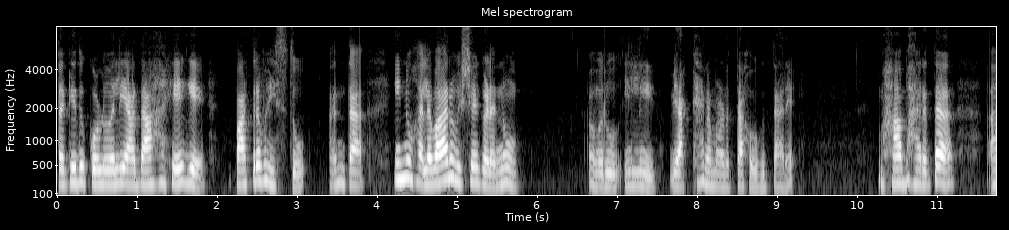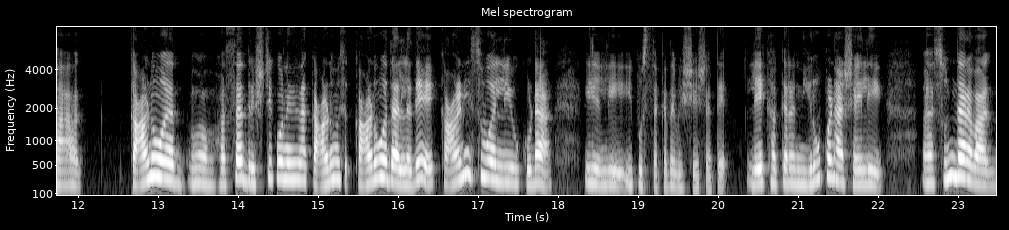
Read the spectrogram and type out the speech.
ತೆಗೆದುಕೊಳ್ಳುವಲ್ಲಿ ಆ ದಾಹ ಹೇಗೆ ಪಾತ್ರವಹಿಸಿತು ಅಂತ ಇನ್ನು ಹಲವಾರು ವಿಷಯಗಳನ್ನು ಅವರು ಇಲ್ಲಿ ವ್ಯಾಖ್ಯಾನ ಮಾಡುತ್ತಾ ಹೋಗುತ್ತಾರೆ. ಮಹಾಭಾರತ ಕಾಣುವ, ಹೊಸ ದೃಷ್ಟಿಕೋನದಿಂದ ಕಾಣುವ ಕಾಣುವುದಲ್ಲದೆ ಕಾಣಿಸುವಲ್ಲಿಯೂ ಕೂಡ ಇಲ್ಲಿ ಈ ಪುಸ್ತಕದ ವಿಶೇಷತೆ. ಲೇಖಕರ ನಿರೂಪಣಾ ಶೈಲಿ ಸುಂದರವಾಗಿ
